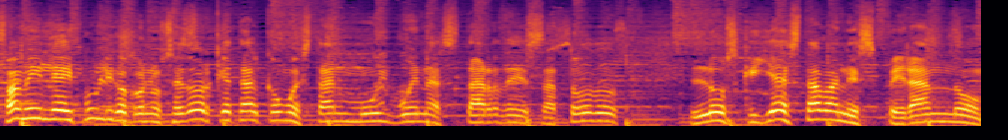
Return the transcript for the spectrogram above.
Familia y público conocedor, ¿qué tal? ¿Cómo están? Muy buenas tardes a todos los que ya estaban esperando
